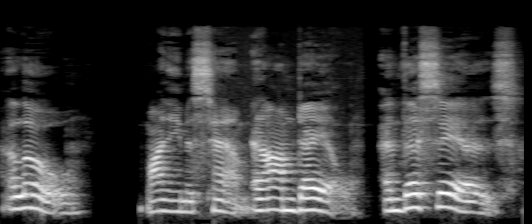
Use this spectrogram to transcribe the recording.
Hello, my name is Tim, and I'm Dale, and this is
